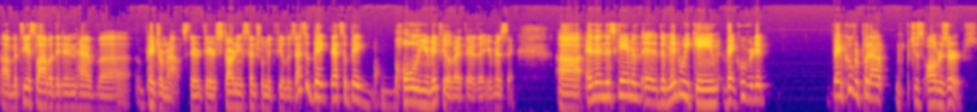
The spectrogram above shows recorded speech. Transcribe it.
uh, Matias Laba. They didn't have uh, Pedro Morales. They're they're starting central midfielders. That's a big that's a big hole in your midfield right there that you're missing. Uh, and then this game, uh, the midweek game, Vancouver did. Vancouver put out just all reserves.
